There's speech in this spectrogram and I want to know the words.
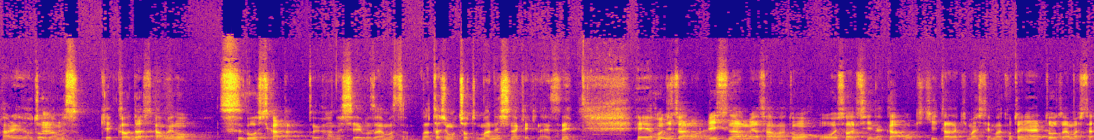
はい、ありがとうございます。結果を出すための過ごし方という話でございます。私もちょっと真似しなきゃいけないですね、えー、本日あのリスナーの皆様ともお忙しい中お聞きいただきまして誠にありがとうございました。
